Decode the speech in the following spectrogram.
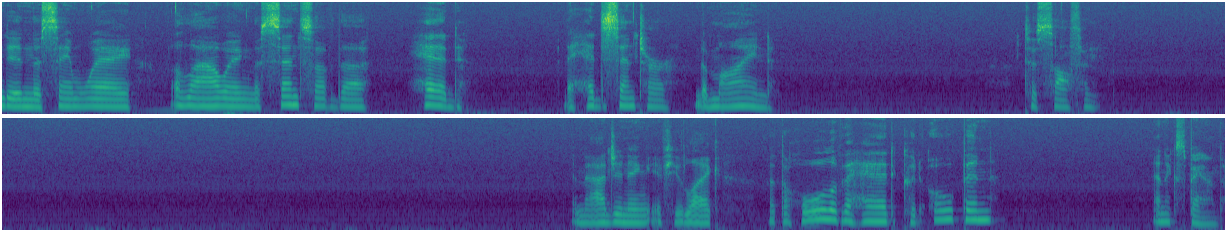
And in the same way, allowing the sense of the head, the head center, the mind to soften. Imagining, if you like, that the whole of the head could open and expand.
